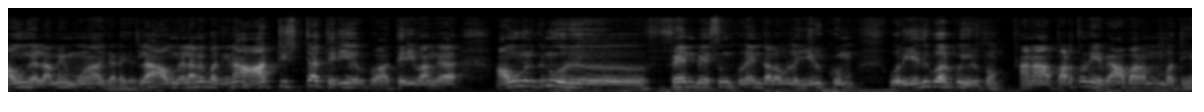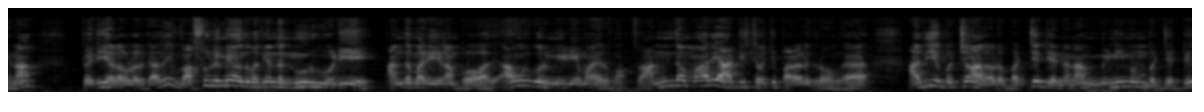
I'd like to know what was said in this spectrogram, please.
அவங்க எல்லாமே மூணாவது கேட்டகரியில் அவங்க எல்லாமே பார்த்தீங்கன்னா ஆர்டிஸ்ட்டாக தெரிய தெரிவாங்க. அவங்களுக்குன்னு ஒரு ஃபேன் பேஸும் குறைந்த அளவில் இருக்கும். ஒரு எதிர்பார்ப்பும் இருக்கும். ஆனால் படத்துடைய வியாபாரமும் பார்த்தீங்கன்னா பெரிய அளவில் இருக்காது. வசூலுமே வந்து பார்த்தீங்கன்னா இந்த நூறு கோடி அந்த மாதிரிலாம் போகாது. அவங்களுக்கு ஒரு மீடியமாக இருக்கும். ஸோ அந்த மாதிரி ஆர்டிஸ்ட்டை வச்சு படம் எடுக்கிறவங்க அதிகபட்சம் அதோட பட்ஜெட் என்னென்னா மினிமம் பட்ஜெட்டு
